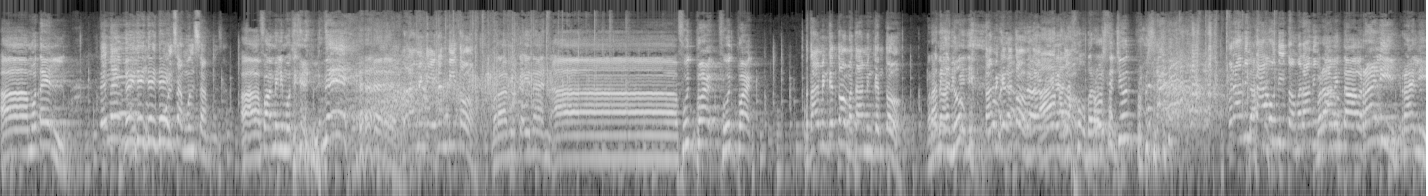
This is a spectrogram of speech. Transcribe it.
Ah, motel. Hindi, hindi, hindi, hindi. Mulsa, mulsa, mulsa. Ah, family motel. Maraming kainan dito. Maraming kainan. Ah, food park, food park. Madaming ganto, madaming ganto. Maraming ano? ganyan. Madaming ganito, madaming Ah, ganito. akala ko marami Prostitute, prostitute. Maraming tao dito, maraming, Maraming tao. tao. Rally, rally.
